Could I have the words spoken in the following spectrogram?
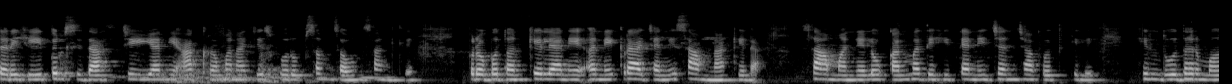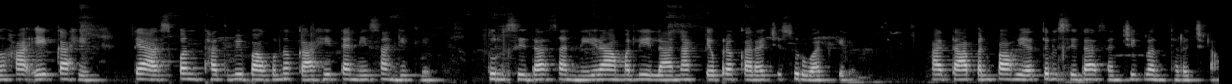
तरीही तुलसीदासजी यांनी आक्रमणाचे स्वरूप समजावून सांगितले. प्रबोधन केल्याने अनेक राजांनी सामना केला. सामान्य लोकांमध्येही त्यांनी जनजागृत केले. हिंदू धर्म हा एक आहे त्यास पंथात विभागू नका हे त्यांनी सांगितले. तुलसीदासांनी रामलीला नाट्य प्रकाराची सुरुवात केली. आता आपण पाहूया तुलसीदासांची ग्रंथरचना.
